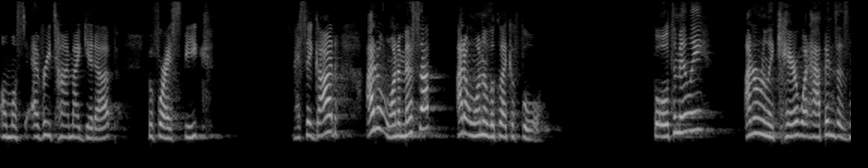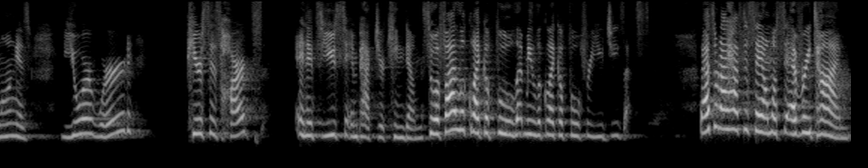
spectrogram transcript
almost every time I get up before I speak. I say, God, I don't want to mess up. I don't want to look like a fool. But ultimately, I don't really care what happens as long as your word pierces hearts and it's used to impact your kingdom. So if I look like a fool, let me look like a fool for you, Jesus. That's what I have to say almost every time.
